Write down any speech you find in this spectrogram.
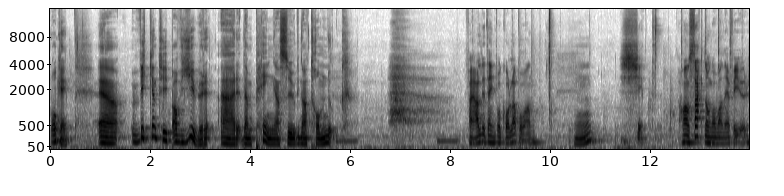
Okej. Eh, vilken typ av djur är den pengasugna Tom Nook? Fan, jag har aldrig tänkt på att kolla på han. Mm. Shit. Har han sagt någon gång vad han är för djur?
